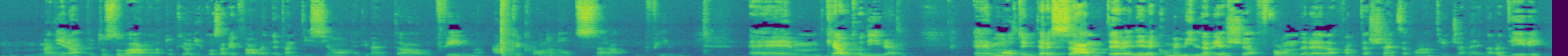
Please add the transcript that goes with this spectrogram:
in maniera piuttosto vana, dato che ogni cosa che fa vende tantissimo e diventa un film, anche Chrononauts sarà un film. Eh, che altro dire? È molto interessante vedere come Miller riesce a fondere la fantascienza con altri generi narrativi,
